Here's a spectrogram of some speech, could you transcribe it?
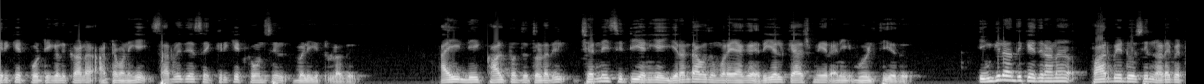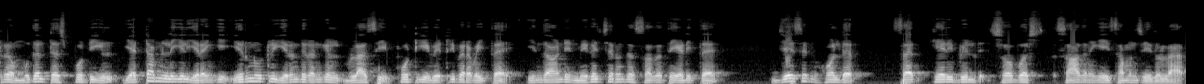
கிரிக்கெட் போட்டிகளுக்கான அட்டவணையை சர்வதேச கிரிக்கெட் கவுன்சில் வெளியிட்டுள்ளது. ஐ லீக் கால்பந்து தொடரில் சென்னை சிட்டி அணியை இரண்டாவது முறையாக ரியல் காஷ்மீர் அணி வீழ்த்தியது. இங்கிலாந்துக்கு எதிரான பார்பேடோஸில் நடைபெற்ற முதல் டெஸ்ட் போட்டியில் எட்டாம் நிலையில் இறங்கி இருநூற்று இரண்டு ரன்கள் விளாசி போட்டியை வெற்றி பெற வைத்த இந்த ஆண்டின் மிகச்சிறந்த சதத்தை அடித்த Jason Holder sir Garfield Sobers சாதனையை சமன் செய்துள்ளார்.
